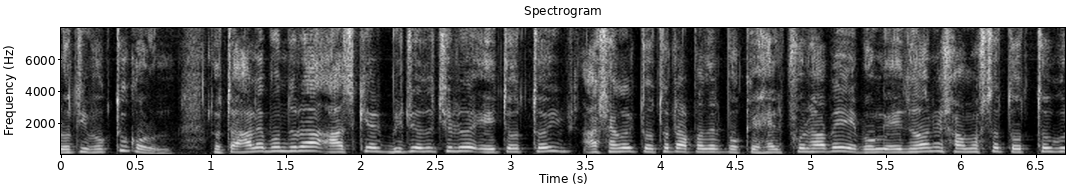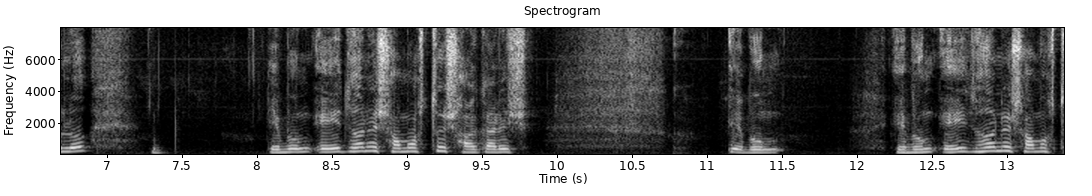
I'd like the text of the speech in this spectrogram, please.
নথিভুক্ত করুন। তো তাহলে বন্ধুরা, আজকের ভিডিওতে ছিল এই তথ্যই। আশা করি তথ্যটা আপনাদের পক্ষে হেল্পফুল হবে এবং এই ধরনের সমস্ত তথ্যগুলো এবং এই ধরনের সমস্ত সরকারি এবং এবং এই ধরনের সমস্ত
